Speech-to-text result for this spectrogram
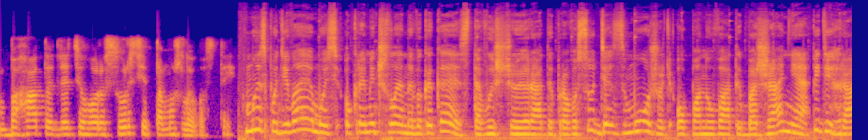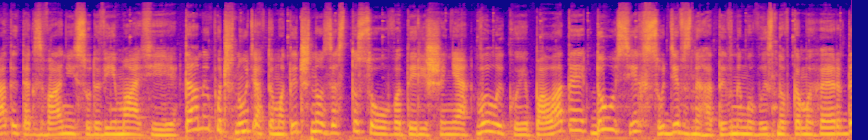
багато для цього ресурсів та можливостей. Ми сподіваємось, окремі члени ВККС та Вищої ради правосуддя зможуть опанувати бажання підіграти так званій судовій мафії та не почнуть автоматично застосовувати рішення Великої палати до усіх суддів з негативними висновками ГРД,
